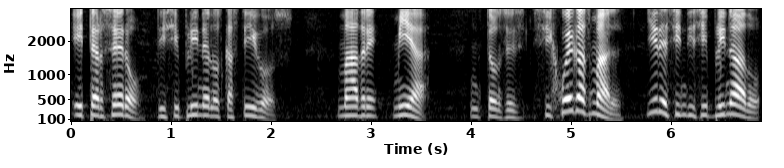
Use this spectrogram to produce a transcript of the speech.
Y tercero, disciplina en los castigos. Madre mía. Entonces, si juegas mal y eres indisciplinado,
